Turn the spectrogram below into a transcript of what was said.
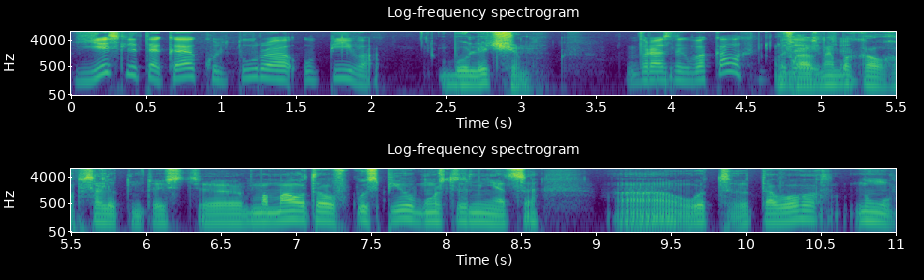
Есть ли такая культура у пива? Более чем. В разных бокалах? В подаете? разных бокалах абсолютно. То есть, э, мало того, вкус пива может изменяться от того, ну,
